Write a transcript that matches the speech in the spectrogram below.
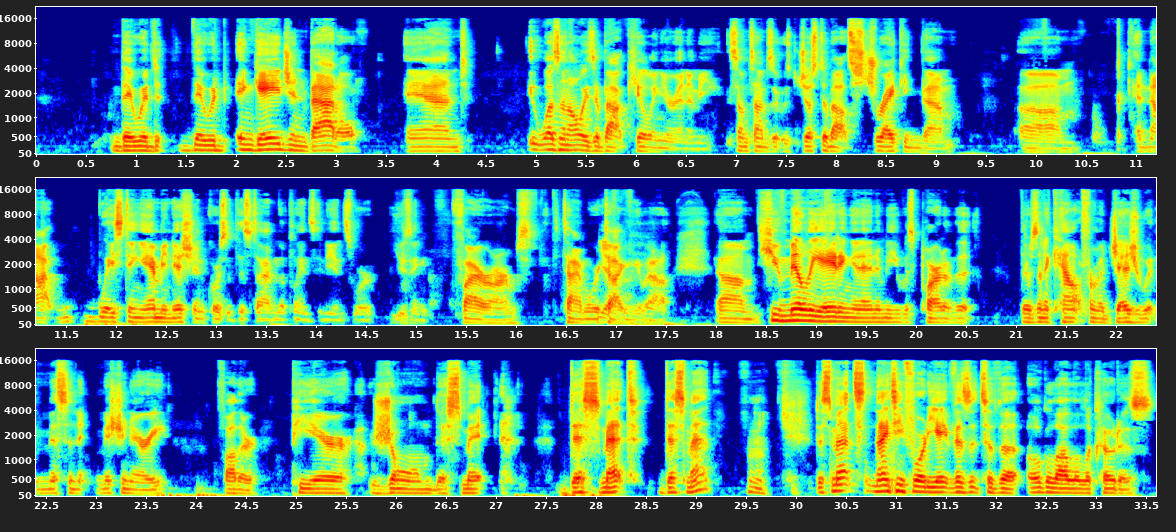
they would they would engage in battle and it wasn't always about killing your enemy. Sometimes it was just about striking them um, and not wasting ammunition. Of course, at this time, the Plains Indians were using firearms at the time we were Yeah. talking about. Um, humiliating an enemy was part of it. There's an account from a Jesuit missionary, Father Pierre Jean Desmet. Desmet? Desmet? Hmm. Desmet's 1948 visit to the Ogallala Lakotas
